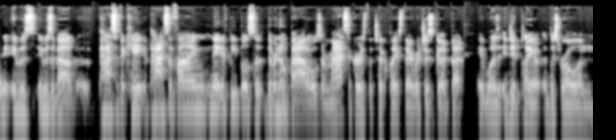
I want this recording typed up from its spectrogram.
it was it was about pacifica- pacifying native people so there were no battles or massacres that took place there which is good but it was it did play a, this role in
